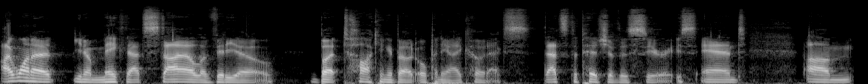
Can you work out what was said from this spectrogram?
I want to, you know, make that style of video, but talking about OpenAI Codex. That's the pitch of this series, and um,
